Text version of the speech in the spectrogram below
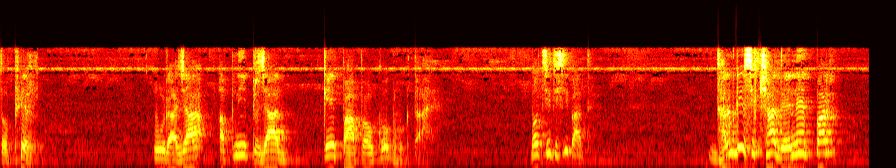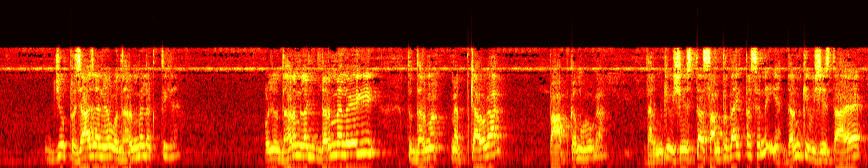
तो फिर वो राजा अपनी प्रजा के पापों को भोगता है। बहुत सीधी सी बात है। धर्म की शिक्षा देने पर जो प्रजाजन है वो धर्म में लगती है। और जो धर्म लग, धर्म में लगेगी तो धर्म में क्या होगा? पाप कम होगा। धर्म की विशेषता सांप्रदायिकता से नहीं है। धर्म की विशेषता है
